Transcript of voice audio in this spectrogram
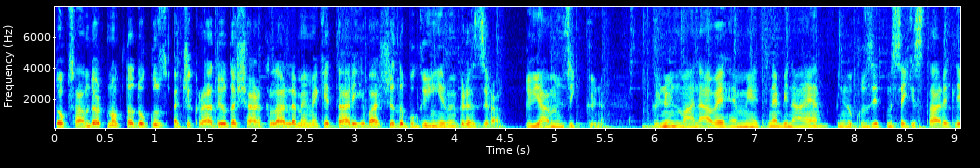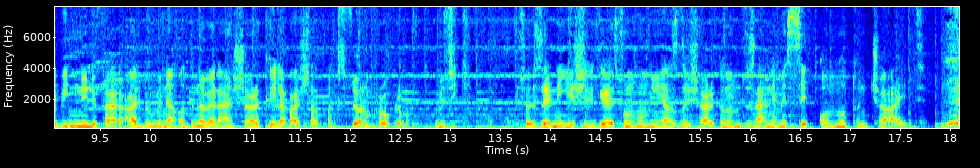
94.9 Açık Radyo'da şarkılarla memleket tarihi başladı. Bugün 21 Haziran. Dünya Müzik Günü. Günün mana ve ehemmiyetine binaen 1978 tarihli bir Nilüfer albümüne adını veren şarkıyla başlatmak istiyorum programı. Müzik. Sözlerini Yeşil Giresunlu'nun yazdığı şarkının düzenlemesi Onno Tunç'a ait. Yeah!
